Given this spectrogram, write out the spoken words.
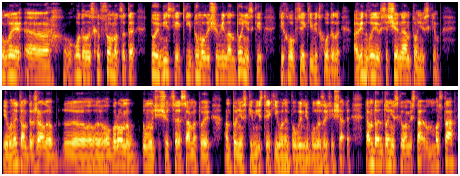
коли е, уходили з Херсону, це те, той міст, який думали, що він Антонівський, ті хлопці, які відходили, а він виявився ще не Антонівським. І вони там держали е, оборону, думаючи, що це саме той Антонівський міст, який вони повинні були захищати. Там до Антонівського міста моста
